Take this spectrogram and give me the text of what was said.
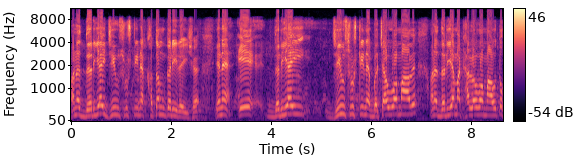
અને દરિયાઈ જીવસૃષ્ટિને ખતમ કરી રહી છે, એને એ દરિયાઈ જીવસૃષ્ટિને બચાવવામાં આવે અને દરિયામાં ઠાલવવામાં આવતો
